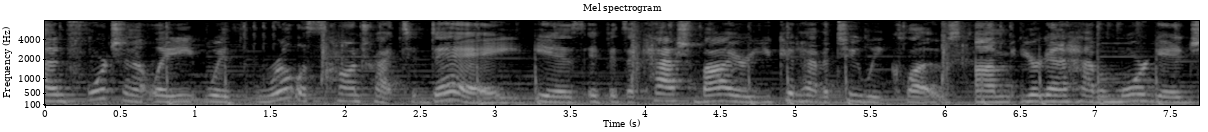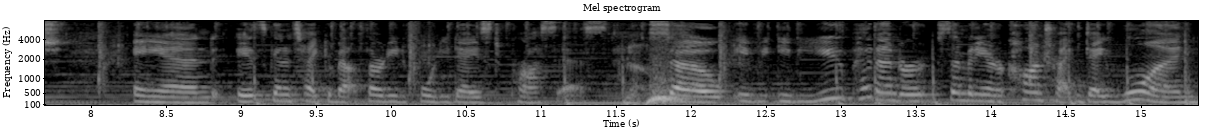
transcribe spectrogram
Unfortunately, with realist contract today, is if it's a cash buyer, you could have a two-week close. Um, you're going to have a mortgage, and it's going to take about 30 to 40 days to process. No. So if, if you put under somebody under contract day one,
